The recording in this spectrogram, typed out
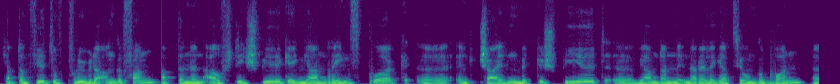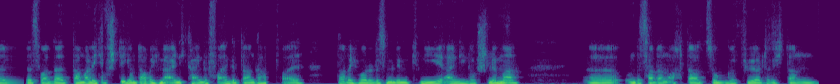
ich habe dann viel zu früh wieder angefangen, habe dann ein Aufstiegsspiel gegen Jan Regensburg äh, entscheidend mitgespielt. Äh, wir haben dann in der Relegation gewonnen. Äh, das war der damalige Aufstieg und da habe ich mir eigentlich keinen Gefallen getan gehabt, weil dadurch wurde das mit dem Knie eigentlich noch schlimmer. Äh, und das hat dann auch dazu geführt, dass ich dann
